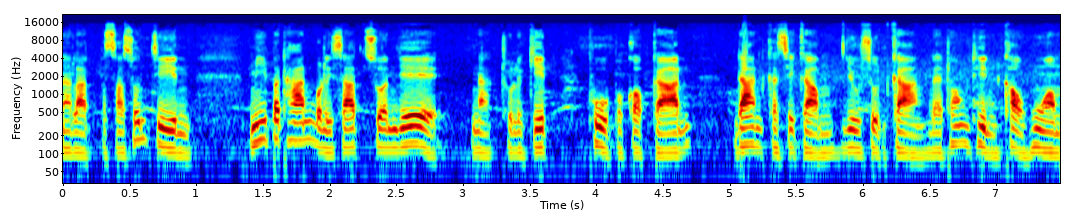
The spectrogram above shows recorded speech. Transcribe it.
ณรัฐประชาชนจีน มีประธานบริษัทส่วนเย่นักธุรกิจ ผู้ประกอบการ ด้านกสิกรรม อยู่ศูนย์กลางและท้องถิ่นเข้าร่วม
